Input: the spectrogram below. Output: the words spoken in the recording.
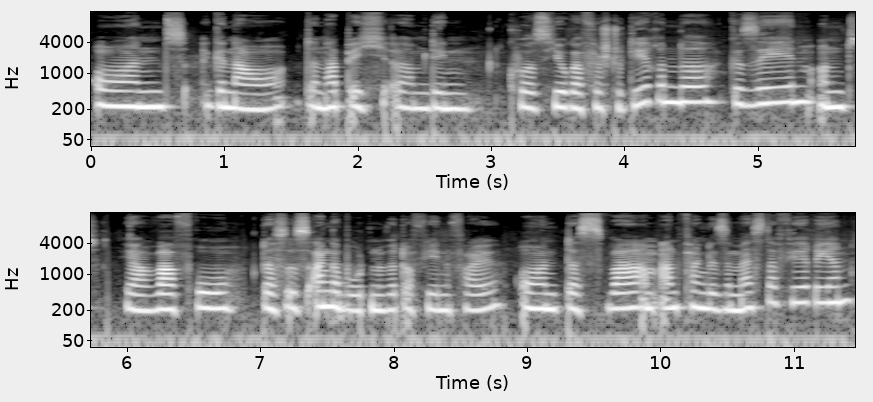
Und genau, dann habe ich ähm, den Kurs Yoga für Studierende gesehen und ja, war froh, dass es angeboten wird auf jeden Fall. Und das war am Anfang der Semesterferien,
